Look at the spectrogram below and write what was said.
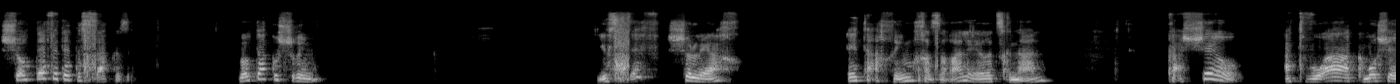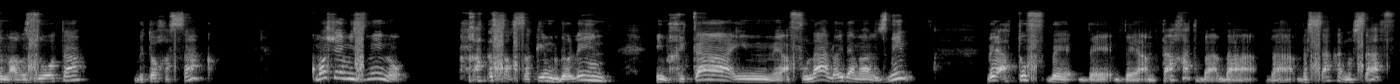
שעוטפת את השק הזה, ואותה קושרים. יוסף שולח את האחים חזרה לארץ כנען, כאשר התבואה, כמו שהם ארזו אותה, בתוך השק, כמו שהם הזמינו, 11 שקים גדולים, עם חיטה, עם אפונה, לא יודע מה הזמין, ועטוף באמתחת, בשק הנוסף,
